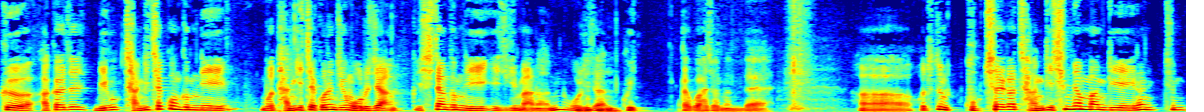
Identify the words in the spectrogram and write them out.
그 아까 이제 미국 장기 채권 금리 뭐 단기 채권은 지금 오르지 않 시장 금리이지만은 올리지 음. 않고 있다고 하셨는데 어 어쨌든 국채가 장기 10년 만기는 지금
